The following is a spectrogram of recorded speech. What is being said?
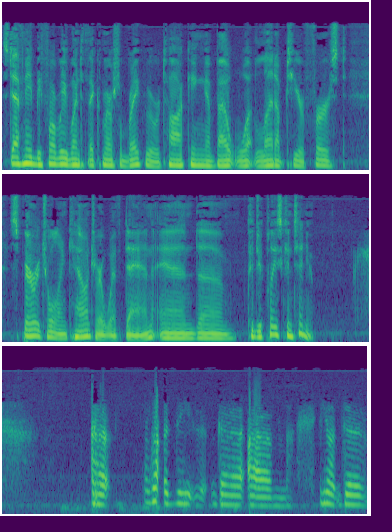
Stephanie, before we went to the commercial break, we were talking about what led up to your first spiritual encounter with Dan, and um, could you please continue? Well, the the um, you know the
